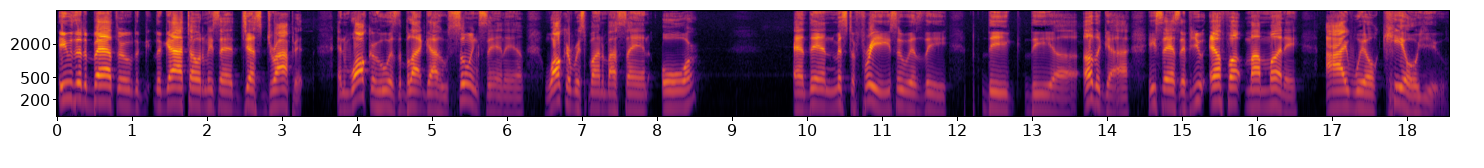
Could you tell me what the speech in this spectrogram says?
he was in the bathroom. The, the guy told him, he said, just drop it. And Walker, who is the black guy who's suing CNN, Walker responded by saying, or. And then Mr. Freeze, who is the the the uh, other guy, he says, if you f up my money, I will kill you.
